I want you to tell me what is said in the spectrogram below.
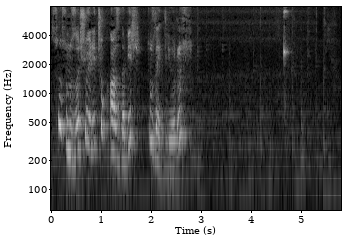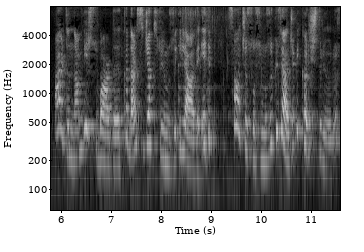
Sosumuza şöyle çok az da bir tuz ekliyoruz. Ardından bir su bardağı kadar sıcak suyumuzu ilave edip salça sosumuzu güzelce bir karıştırıyoruz.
